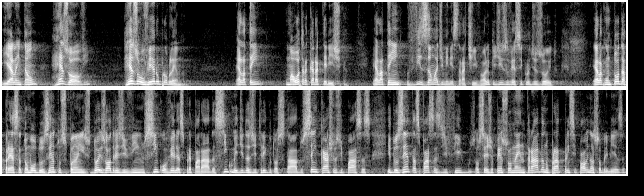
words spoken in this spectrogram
E ela então resolve resolver o problema. Ela tem uma outra característica ela tem visão administrativa. Olha o que diz o versículo 18. Ela, com toda a pressa, tomou duzentos pães, dois odres de vinho, cinco ovelhas preparadas, cinco medidas de trigo tostado, cem cachos de passas e duzentas passas de figos, ou seja, pensou na entrada, no prato principal e na sobremesa.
